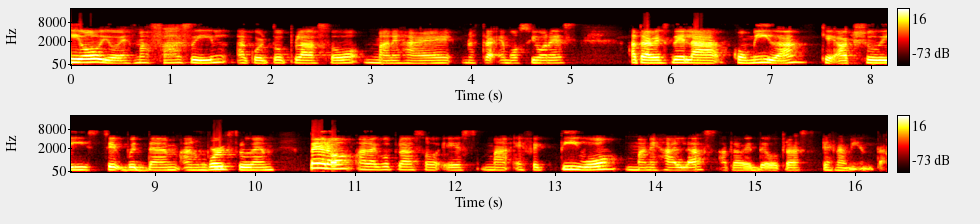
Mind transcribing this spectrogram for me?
Y obvio, es más fácil a corto plazo manejar nuestras emociones a través de la comida que actually sit with them and work through them, pero a largo plazo es más efectivo manejarlas a través de otras herramientas.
